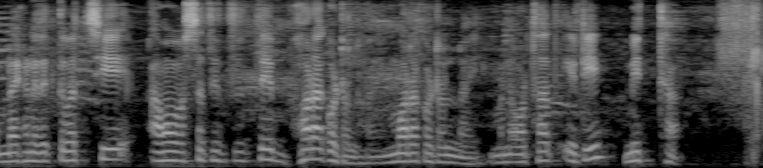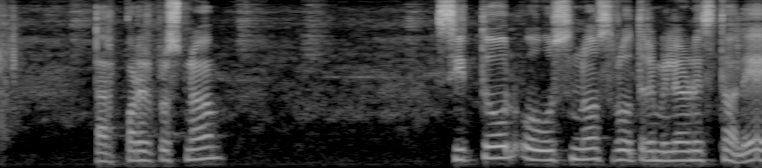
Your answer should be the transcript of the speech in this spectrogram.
আমরা এখানে দেখতে পাচ্ছি অমাবস্যা তিথিতে ভরা কোটাল হয়, মরা কোটাল নয় মানে অর্থাৎ এটি মিথ্যা। তারপরের প্রশ্ন শীতল ও উষ্ণ স্রোতের মিলনস্থলে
